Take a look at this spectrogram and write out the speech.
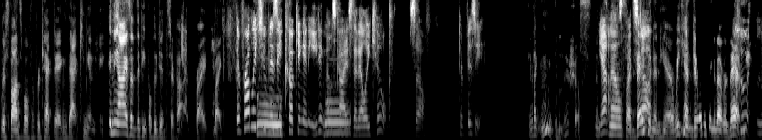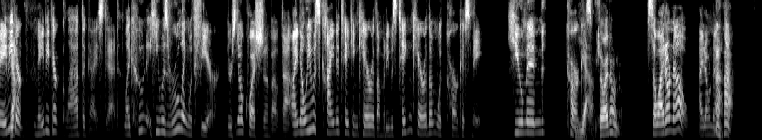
responsible for protecting that community in the eyes of the people who did survive, right? Yeah. Like, They're probably too busy cooking and eating those guys that Ellie killed. So they're busy. They're like, mm, delicious. It Yeah, smells like bacon stuff. in here. We can't do anything about revenge. Who maybe Yeah. they're maybe they're glad the guy's dead. Like who he was ruling with fear. There's no question about that. I know he was kind of taking care of them, but he was taking care of them with carcass meat. Human carcass yeah, meat. so I don't. So I don't know. I don't know. Uh-huh.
